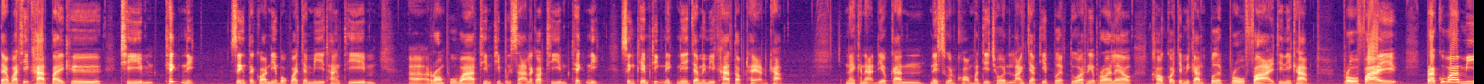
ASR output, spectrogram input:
แต่ว่าที่ขาดไปคือทีมเทคนิค ซึ่งแต่ก่อนนี้บอกว่าจะมีทั้งทีมออรองผู้ว่าทีมที่ปรึกษาแล้วก็ทีมเทคนิค ซึ่งทีมเทคนิคนี้จะไม่มีค่าตอบแทนครับ ในขณะเดียวกันในส่วนของมติชนหลังจากที่เปิดตัวเรียบร้อยแล้ว เขาก็จะมีการเปิดโปรไฟล์ทีนี้ครับโปรไฟล์ปรากฏว่ามี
